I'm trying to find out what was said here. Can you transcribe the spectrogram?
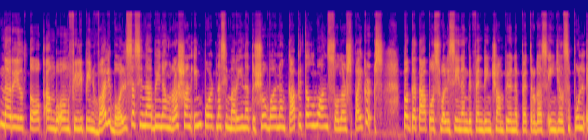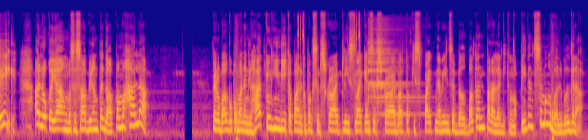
Na-real talk ang buong Philippine Volleyball sa sinabi ng Russian import na si Marina Tushova ng Capital One Solar Spikers pagkatapos walisin ang defending champion na Petrogas Angels sa Pool A. Ano kaya ang masasabi ng taga pamahala? Pero bago pa man ang lahat, kung hindi ka pa nakapag-subscribe, please like and subscribe at pakispike na rin sa bell button para lagi kang updated sa mga volleyball ganap.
